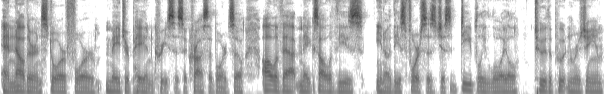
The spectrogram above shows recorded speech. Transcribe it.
and now they're in store for major pay increases across the board. So all of that makes all of these, you know, these forces just deeply loyal to the Putin regime,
